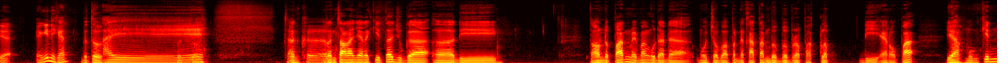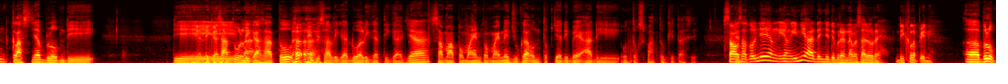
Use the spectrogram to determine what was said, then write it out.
Ya, yang ini kan. betul. Ai. Dan Cakep. rencananya kita juga eh, di tahun depan memang udah ada mau coba pendekatan be- beberapa klub di Eropa. Ya mungkin kelasnya belum di di Ya, Liga satu lah. Liga 1, tapi bisa Liga 2, Liga 3-nya sama pemain-pemainnya juga untuk jadi BA di untuk sepatu kita sih. Salah satunya yang yang ini ada yang jadi brand ambassador ya di klub ini. Eh, belum.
